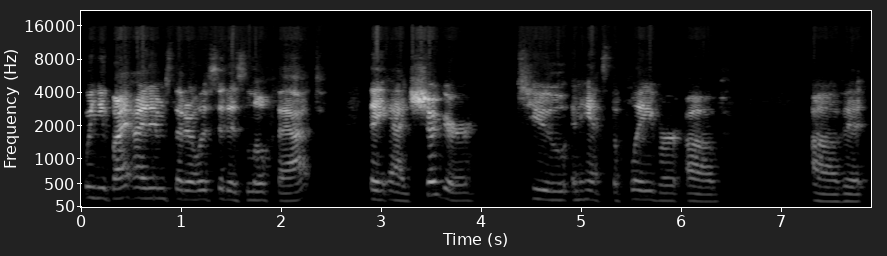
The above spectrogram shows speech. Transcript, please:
when you buy items that are listed as low fat, they add sugar to enhance the flavor of of it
